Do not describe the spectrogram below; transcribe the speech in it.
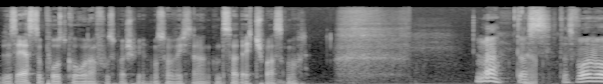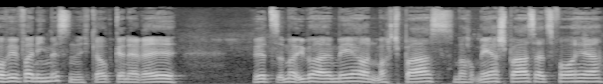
das erste Post-Corona-Fußballspiel, muss man wirklich sagen. Und es hat echt Spaß gemacht. Ja, das, ja. das wollen wir auf jeden Fall nicht missen. Ich glaube, generell wird es immer überall mehr und macht Spaß, macht mehr Spaß als vorher.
